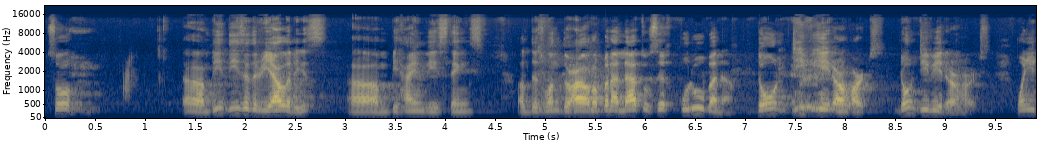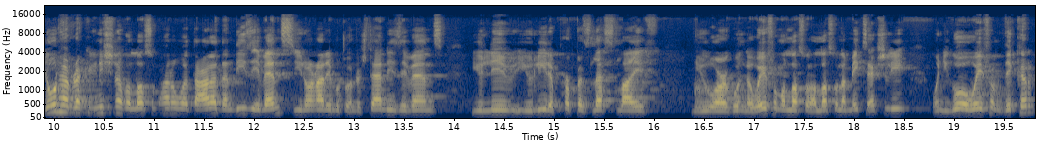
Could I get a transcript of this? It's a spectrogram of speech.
So um, these, these, are the realities um, behind these things. Uh, there's one dua, رَبَّنَا لَا تُزِغْ قُلُوبَنَا Don't deviate our hearts. Don't deviate our hearts. When you don't have recognition of Allah subhanahu wa ta'ala, then these events, you're not able to understand these events. You live, you lead a purposeless life you are going away from Allah. So Allah makes actually, when you go away from dhikr,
